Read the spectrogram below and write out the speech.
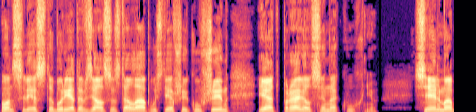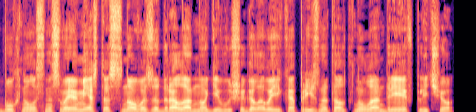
Он слез с табурета, взял со стола опустевший кувшин и отправился на кухню. Сельма бухнулась на свое место, снова задрала ноги выше головы и капризно толкнула Андрея в плечо.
